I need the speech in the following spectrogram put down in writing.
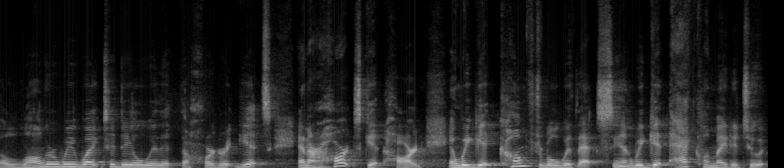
The longer we wait to deal with it, the harder it gets. And our hearts get hard and we get comfortable with that sin. We get acclimated to it.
